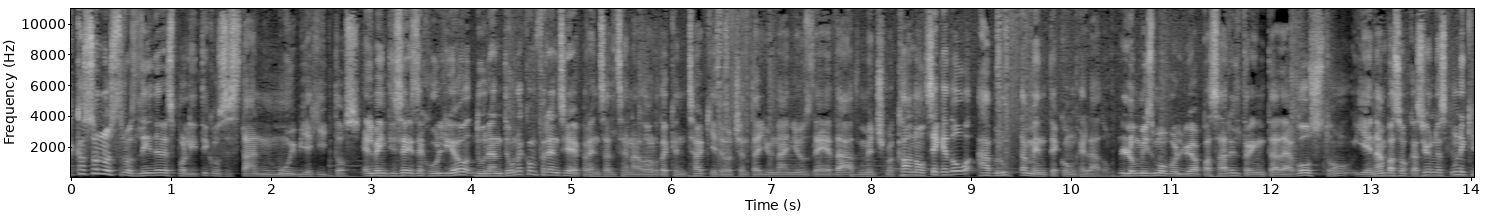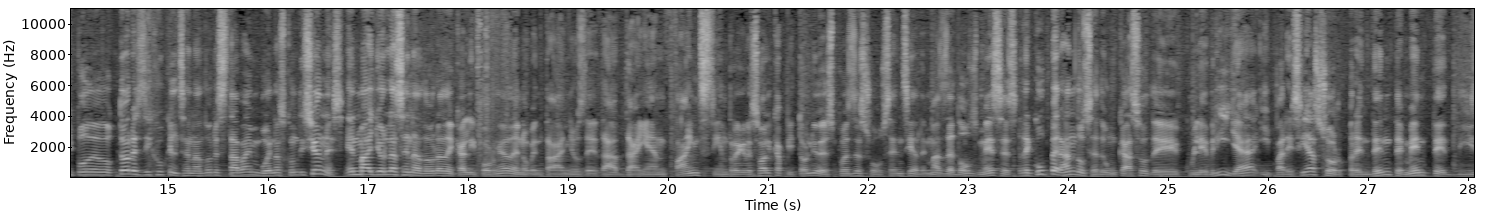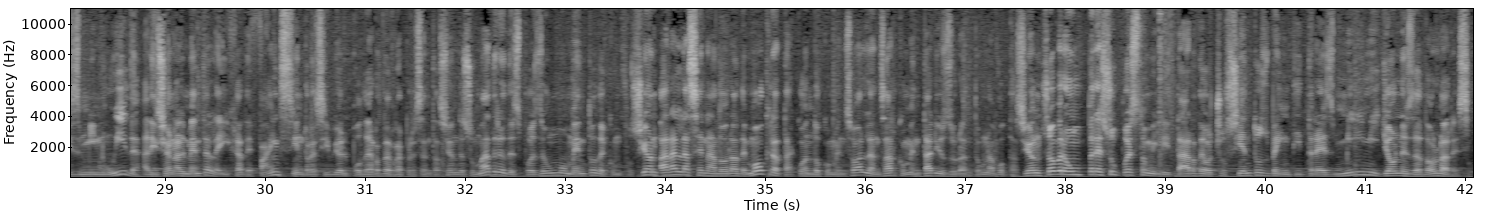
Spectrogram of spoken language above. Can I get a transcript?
¿Acaso nuestros líderes políticos están muy viejitos? El 26 de julio, durante una conferencia de prensa, el senador de Kentucky de 81 años de edad, Mitch McConnell, se quedó abruptamente congelado. Lo mismo volvió a pasar el 30 de agosto, y en ambas ocasiones un equipo de doctores dijo que el senador estaba en buenas condiciones. En mayo, la senadora de California de 90 años de edad, Dianne Feinstein, regresó al Capitolio después de su ausencia de más de dos meses, recuperándose de un caso de culebrilla y parecía sorprendentemente disminuida. Adicionalmente, la hija de Feinstein recibió el poder de representación de su madre después de un momento de confusión para la senadora demócrata cuando comenzó a lanzar comentarios durante una votación sobre un presupuesto militar de 823 mil millones de dólares.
